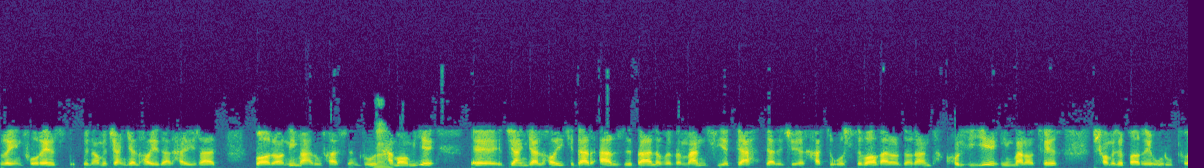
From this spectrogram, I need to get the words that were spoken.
رین فورست به نام جنگل های در حقیقت بارانی معروف هست امروز بله. تمامی جنگل هایی که در عرض به علاوه و منفی ده درجه خط استوا قرار دارند کلیه این مناطق شامل قاره اروپا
